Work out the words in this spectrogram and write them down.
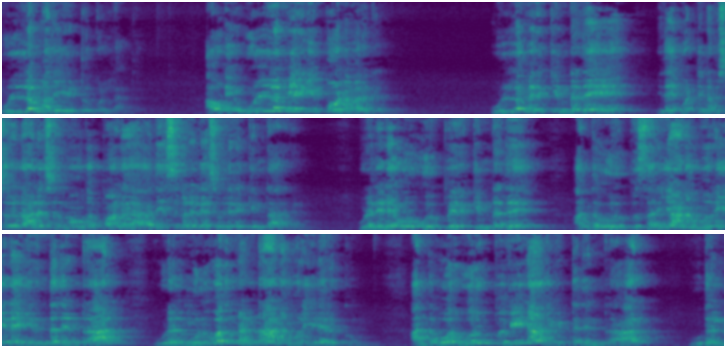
உள்ளம் அதை ஏற்றுக்கொள்ளாது. அவருடைய உள்ளம் இறுகி போனவர்கள். உள்ளம் இருக்கின்றதே இதை பற்றி நபிசல்லா அவங்க பல ஹதீசுகளிலே சொல்லியிருக்கின்றார்கள். உடலிலே ஒரு உறுப்பு இருக்கின்றது. அந்த உறுப்பு சரியான முறையில இருந்ததென்றால் உடல் முழுவதும் நன்றான முறையில் இருக்கும். அந்த ஒரு உறுப்பு வீணாகி விட்டதென்றால் உடல்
